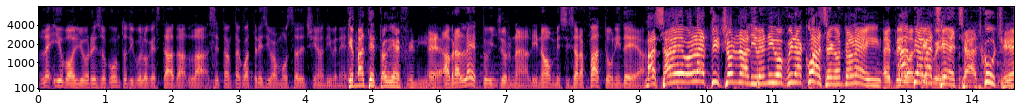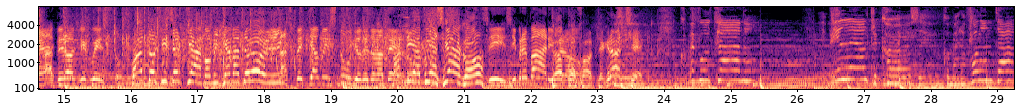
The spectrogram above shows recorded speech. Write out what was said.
le- io voglio un resoconto di quello che è stata la 74esima mostra del cinema di Venezia. Che mi ha detto che è finita. Eh, avrà letto i giornali, no? Mi si sarà fatto un'idea. Ma se avevo letto i giornali venivo fino a qua secondo lei? È vero Abbia pazienza, scusi eh. Ah, vero anche questo. Quando ci sentiamo mi chiamate voi? L'aspettiamo in studio, De Donatello. A Via Siago? Sì, si prepari Troppo però. forte, grazie. come vulcano e mille altre cose, come la volontà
